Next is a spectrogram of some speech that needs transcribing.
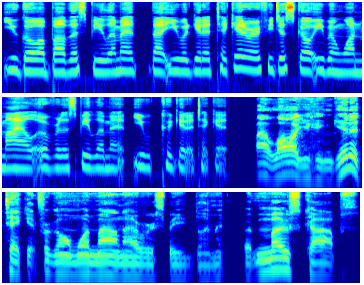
you go above the speed limit that you would get a ticket? Or if you just go even one mile over the speed limit, you could get a ticket? By law, you can get a ticket for going one mile an hour speed limit, but most cops,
